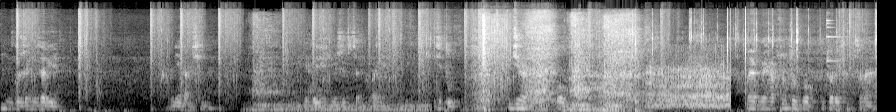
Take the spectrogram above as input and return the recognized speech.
Gorzej jak mnie zabije. Nie dam się. Nie będziemy żywcem, a nie. Gdzie tu? Gdzie? O. No jak mnie hapsą, to było półtorej hapsa na raz.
